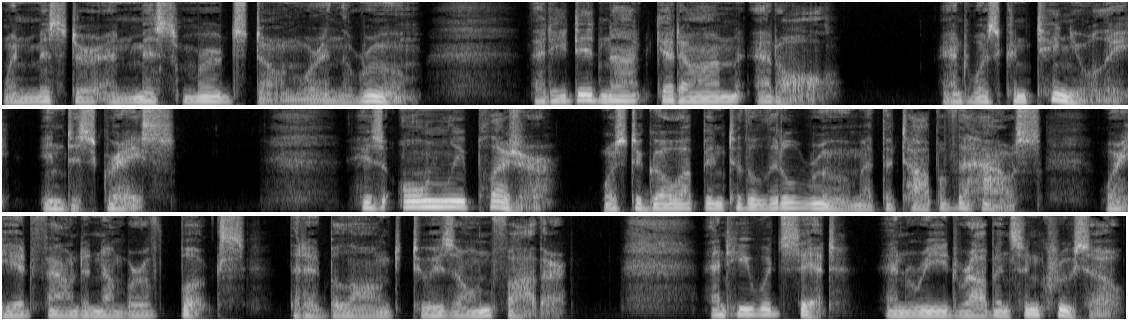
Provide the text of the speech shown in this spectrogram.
when Mr. and Miss Murdstone were in the room that he did not get on at all, and was continually in disgrace. His only pleasure was to go up into the little room at the top of the house where he had found a number of books that had belonged to his own father, and he would sit and read Robinson Crusoe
